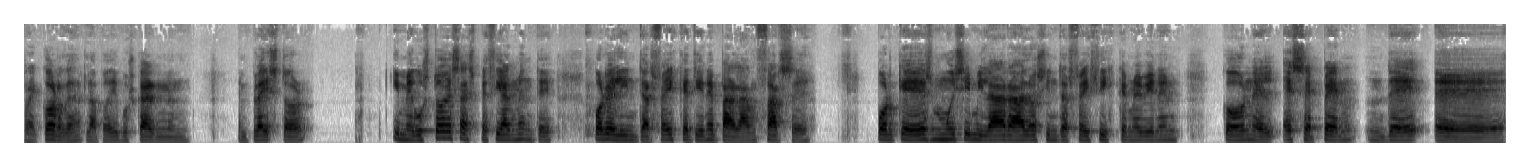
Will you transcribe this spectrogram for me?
Recorder, la podéis buscar en, en Play Store. Y me gustó esa especialmente por el interface que tiene para lanzarse, porque es muy similar a los interfaces que me vienen con el S Pen de, eh,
